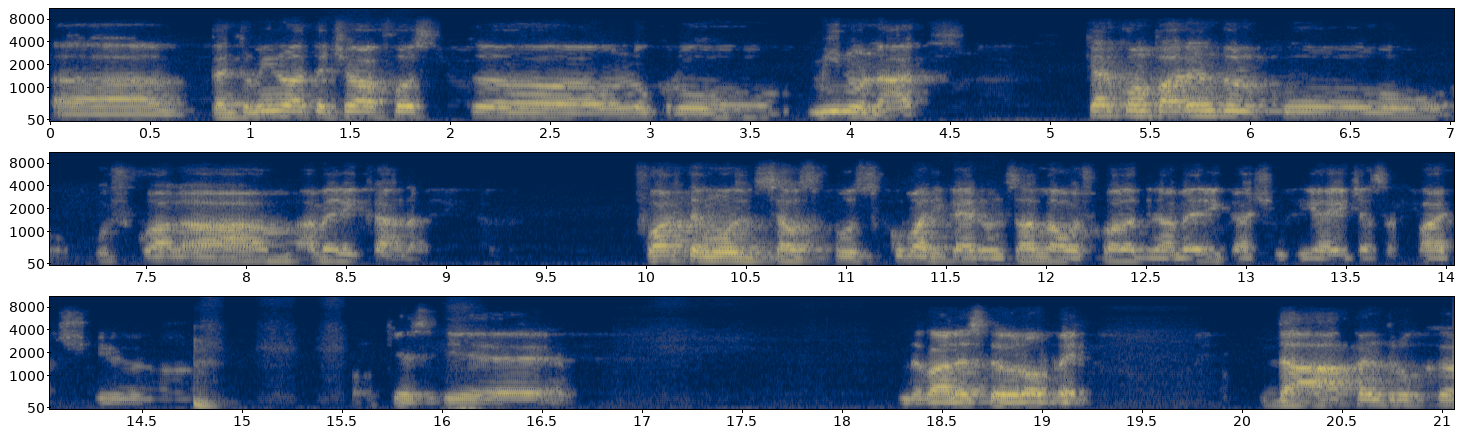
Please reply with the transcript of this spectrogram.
Uh, pentru mine ATC a fost uh, un lucru minunat, chiar comparându-l cu, cu școala americană. Foarte mulți au spus cum adică ai renunțat la o școală din America și vii aici să faci uh, o chestie undeva în estul Europei. Da, pentru că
